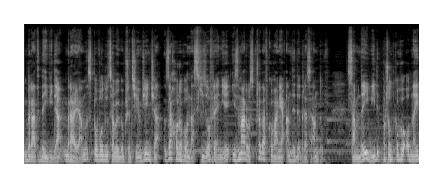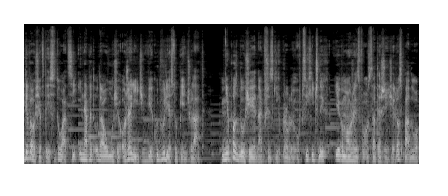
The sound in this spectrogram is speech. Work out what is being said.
Brat Davida, Brian, z powodu całego przedsięwzięcia zachorował na schizofrenię i zmarł z przedawkowania antydepresantów. Sam David początkowo odnajdywał się w tej sytuacji i nawet udało mu się ożenić w wieku 25 lat. Nie pozbył się jednak wszystkich problemów psychicznych, jego małżeństwo ostatecznie się rozpadło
